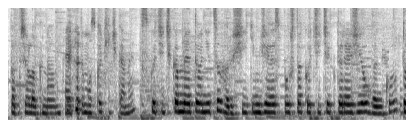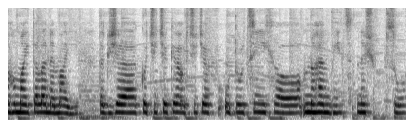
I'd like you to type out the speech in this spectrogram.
patřilo k nám. A jak je tomu s kočičkami? S kočičkami je to něco horší, tím, že je spousta kočiček, které žijou venku, toho majitele nemají. Takže kočiček je určitě v útulcích mnohem víc než psů.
